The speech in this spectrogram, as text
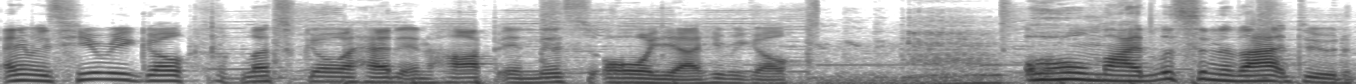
Anyways, here we go. Let's go ahead and hop in this. Oh, yeah, here we go. Oh, my. Listen to that, dude.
